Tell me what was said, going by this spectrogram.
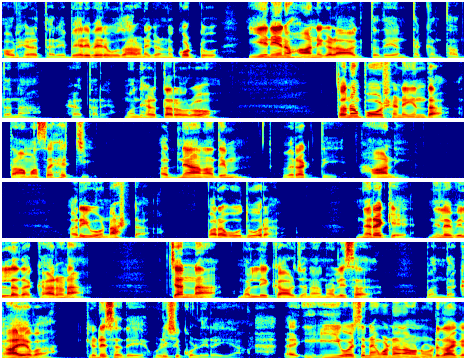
ಅವ್ರು ಹೇಳ್ತಾರೆ, ಬೇರೆ ಬೇರೆ ಉದಾಹರಣೆಗಳನ್ನ ಕೊಟ್ಟು ಏನೇನು ಹಾನಿಗಳಾಗ್ತದೆ ಅಂತಕ್ಕಂಥದ್ದನ್ನು ಹೇಳ್ತಾರೆ. ಮುಂದೆ ಹೇಳ್ತಾರೆ ಅವರು ತನುಪೋಷಣೆಯಿಂದ ತಾಮಸ ಹೆಚ್ಚಿ, ಅಜ್ಞಾನದಿಂ ವಿರಕ್ತಿ ಹಾನಿ, ಅರಿವು ನಷ್ಟ, ಪರವು ದೂರ, ನೆರಕೆ ನಿಲವಿಲ್ಲದ ಕಾರಣ, ಚೆನ್ನ ಮಲ್ಲಿಕಾರ್ಜುನ ನೊಲಿಸ ಬಂದ ಕಾಯವ ಕೆಡಿಸದೆ ಉಳಿಸಿಕೊಳ್ಳಿರಯ್ಯ. ಈ- ವಚನವನ್ನು ನಾವು ನೋಡಿದಾಗ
